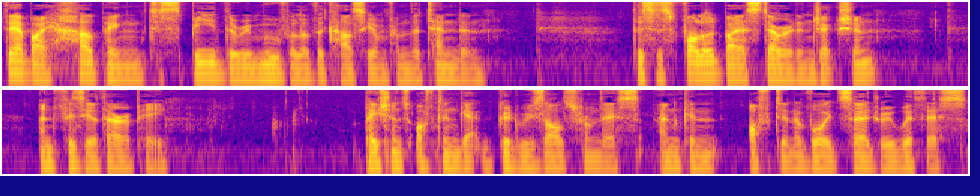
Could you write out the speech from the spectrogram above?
thereby helping to speed the removal of the calcium from the tendon. This is followed by a steroid injection and physiotherapy. Patients often get good results from this and can often avoid surgery with this.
